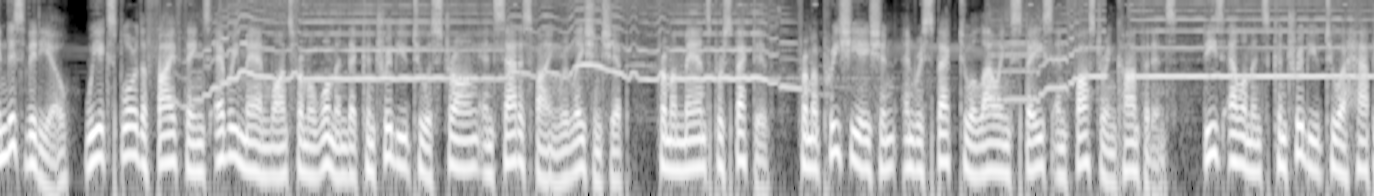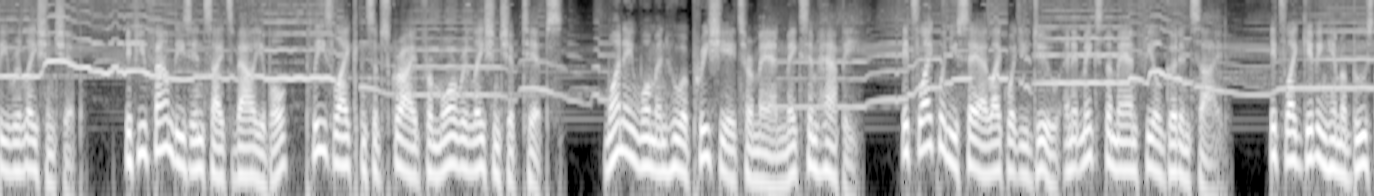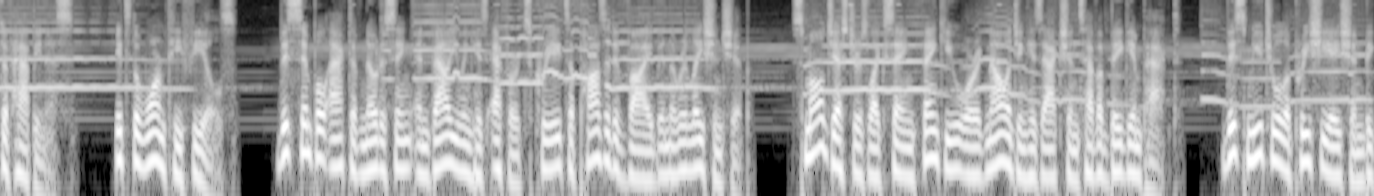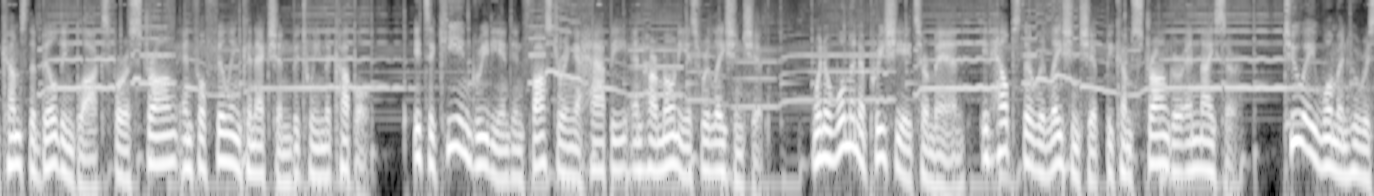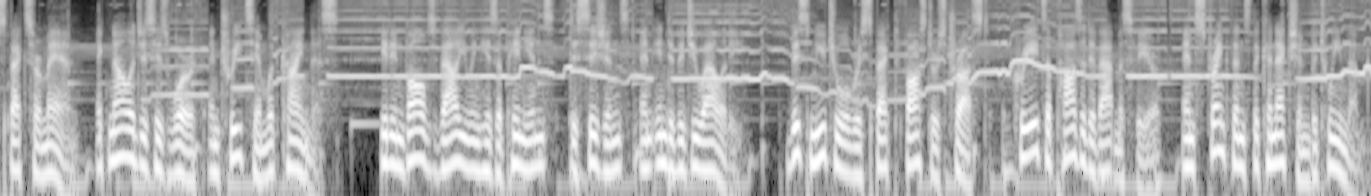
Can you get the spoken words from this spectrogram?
In this video, we explore the 5 things every man wants from a woman that contribute to a strong and satisfying relationship, from a man's perspective, from appreciation and respect to allowing space and fostering confidence, these elements contribute to a happy relationship. If you found these insights valuable, please like and subscribe for more relationship tips. 1. A woman who appreciates her man makes him happy. It's like when you say I like what you do and it makes the man feel good inside. It's like giving him a boost of happiness. It's the warmth he feels. This simple act of noticing and valuing his efforts creates a positive vibe in the relationship. Small gestures like saying thank you or acknowledging his actions have a big impact. This mutual appreciation becomes the building blocks for a strong and fulfilling connection between the couple. It's a key ingredient in fostering a happy and harmonious relationship. When a woman appreciates her man, it helps their relationship become stronger and nicer. 2. A woman who respects her man, acknowledges his worth and treats him with kindness. It involves valuing his opinions, decisions, and individuality. This mutual respect fosters trust, creates a positive atmosphere, and strengthens the connection between them.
